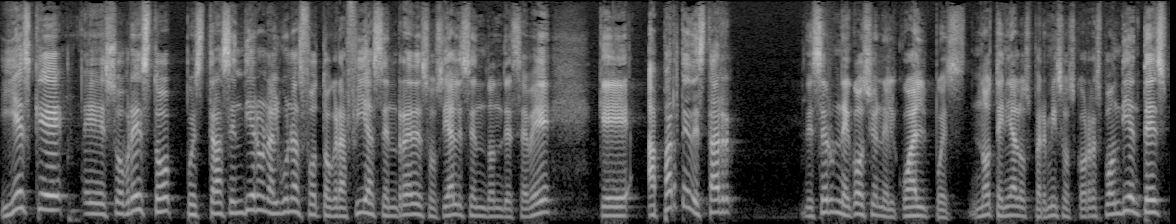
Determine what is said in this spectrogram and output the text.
Y es que eh, sobre esto, pues trascendieron algunas fotografías en redes sociales en donde se ve que aparte de estar, de ser un negocio en el cual pues no tenía los permisos correspondientes,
